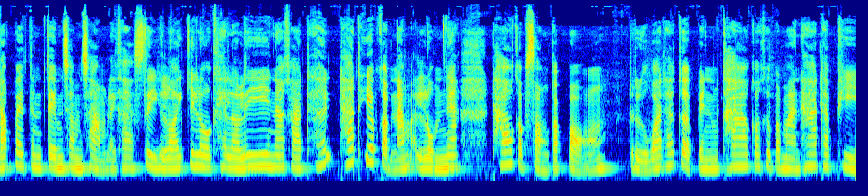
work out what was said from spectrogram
รับไปเต็มๆช่ำๆเลยค่ะ 400 กิโลแคลอรี่นะคะถ้าถ้าเทียบกับน้ำอัดลมเนี่ยเท่ากับ 2 กระป๋อง หรือว่าถ้าเกิดเป็นข้าวก็คือประมาณ 5 ทัพพี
